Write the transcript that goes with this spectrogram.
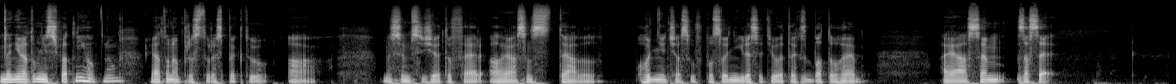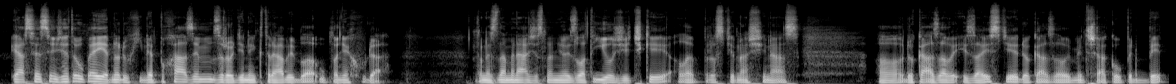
Není na tom nic špatného. No. Já to naprosto respektuju a myslím si, že je to fér, ale já jsem strávil hodně času v posledních deseti letech s batohem a já jsem zase já si myslím, že je to úplně jednoduchý. Nepocházím z rodiny, která by byla úplně chudá. To neznamená, že jsme měli zlatý lžičky, ale prostě naši nás uh, dokázali i zajistit, dokázali mi třeba koupit byt,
